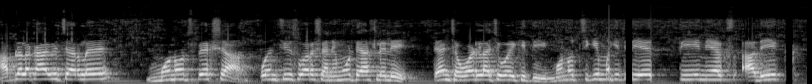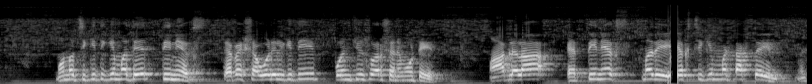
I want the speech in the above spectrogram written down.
आपल्याला काय विचारलं आहे मनोजपेक्षा पंचवीस वर्षांनी मोठे असलेले त्यांच्या वडिलाची वय किती? मनोजची किंमत किती आहे? तीन एक्स अधिक मनोजची किती किंमत आहे? तीन एक्स त्यापेक्षा वडील किती? पंचवीस वर्षाने मोठे आहेत. मग आपल्याला या तीन एक्समध्ये एक्सची किंमत टाकता येईल.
